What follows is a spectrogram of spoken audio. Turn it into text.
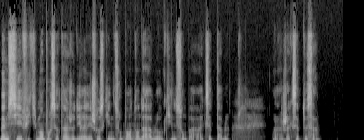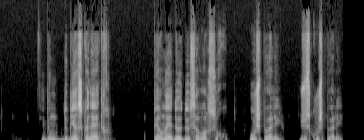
même si effectivement, pour certains, je dirais des choses qui ne sont pas entendables ou qui ne sont pas acceptables. Voilà, j'accepte ça. Et donc, de bien se connaître permet de, de savoir sur où je peux aller, jusqu'où je peux aller.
